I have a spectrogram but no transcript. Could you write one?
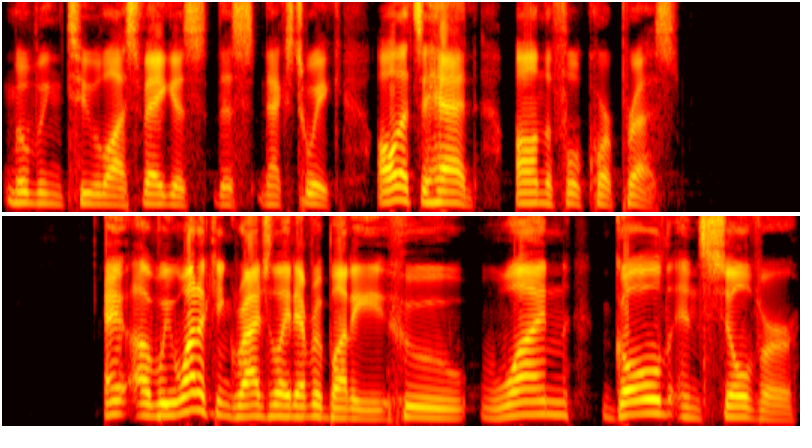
moving to Las Vegas this next week. All that's ahead on the Full Court Press. Uh, we want to congratulate everybody who won gold and silver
